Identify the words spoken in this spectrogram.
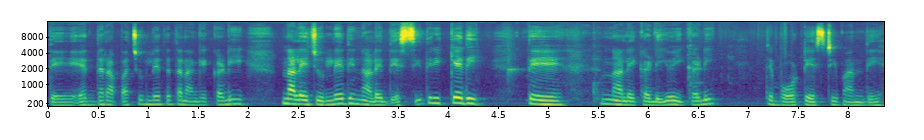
ਤੇ ਇੱਧਰ ਆਪਾਂ ਚੁੱਲ੍ਹੇ ਤੇ ਤਰਾਂਗੇ ਕੜੀ, ਨਾਲੇ ਚੁੱਲ੍ਹੇ ਦੀ, ਨਾਲੇ ਦੇਸੀ ਤਰੀਕੇ ਦੀ, ਤੇ ਨਾਲੇ ਕੜੀ ਹੋਈ ਕੜੀ, ਤੇ ਬਹੁਤ ਟੇਸਟੀ ਬਣਦੀ ਹੈ।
